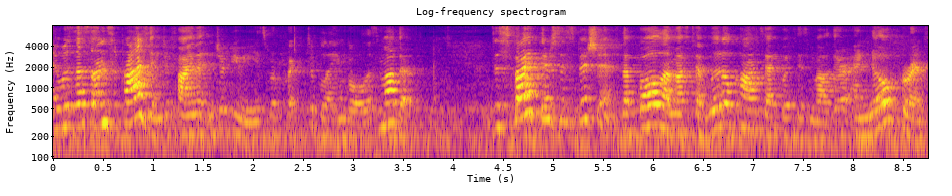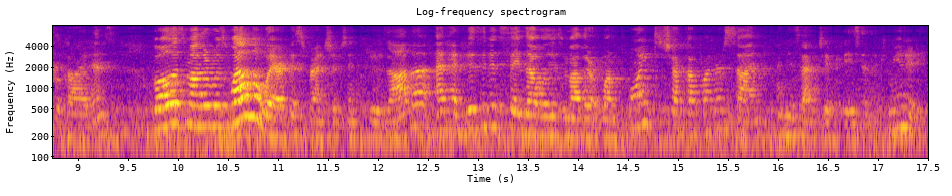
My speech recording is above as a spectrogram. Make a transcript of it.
It was thus unsurprising to find that interviewees were quick to blame Bola's mother. Despite their suspicions that Bola must have little contact with his mother and no parental guidance, Bola's mother was well aware of his friendships in Cruzada and had visited CW's mother at one point to check up on her son and his activities in the community.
